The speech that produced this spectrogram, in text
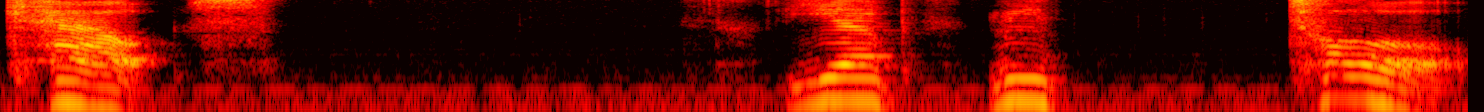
cows? Yep, me too.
